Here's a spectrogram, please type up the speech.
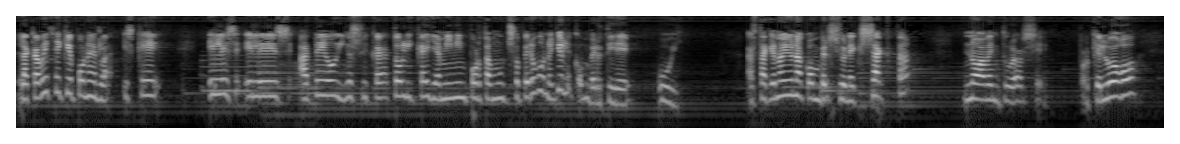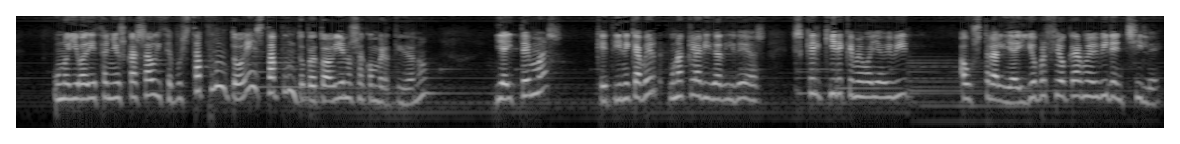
la cabeza hay que ponerla. Es que él es, ateo y yo soy católica y a mí me importa mucho, pero bueno, yo le convertiré. Uy, hasta que no haya una conversión exacta, no aventurarse. Porque luego uno lleva 10 años casado y dice, pues está a punto, ¿eh? está a punto, pero todavía no se ha convertido, ¿no? Y hay temas que tiene que haber una claridad de ideas. Es que él quiere que me vaya a vivir a Australia y yo prefiero quedarme a vivir en Chile.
